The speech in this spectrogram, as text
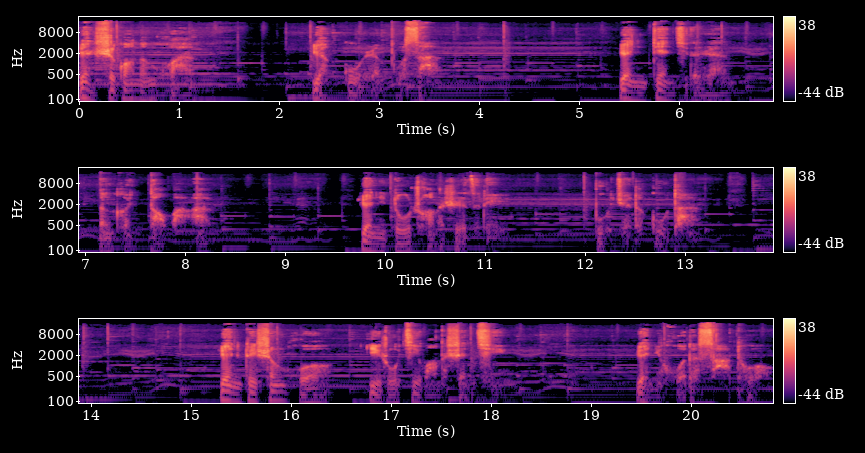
愿时光能缓，愿故人不散。愿你惦记的人能和你道晚安。愿你独闯的日子里不觉得孤单。愿你对生活一如既往的深情。愿你活得洒脱，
